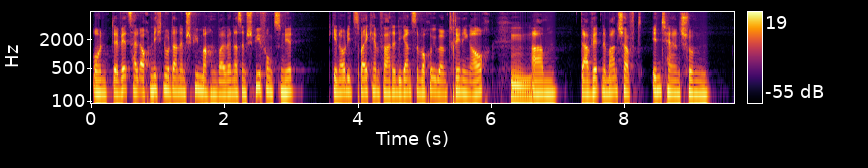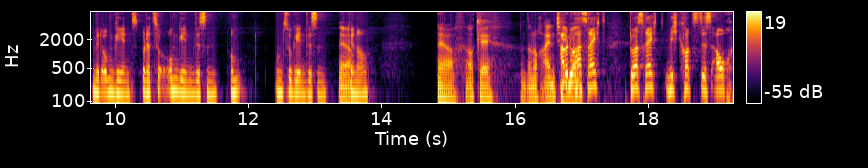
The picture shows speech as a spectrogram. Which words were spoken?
Und der wird es halt auch nicht nur dann im Spiel machen, weil wenn das im Spiel funktioniert, genau die Zweikämpfe hat er die ganze Woche über im Training auch. Hm. Ähm, da wird eine Mannschaft intern schon mit umgehen oder zu umgehen wissen, um umzugehen wissen. Ja. Genau. Ja, okay. Und dann noch ein Thema. Aber du hast recht, du hast recht, mich kotzt es auch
